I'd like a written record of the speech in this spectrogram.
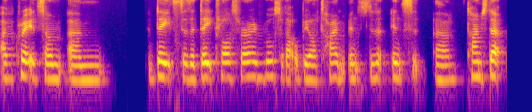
I've created some um, dates as a date class variable, so that will be our time incident um, time step,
